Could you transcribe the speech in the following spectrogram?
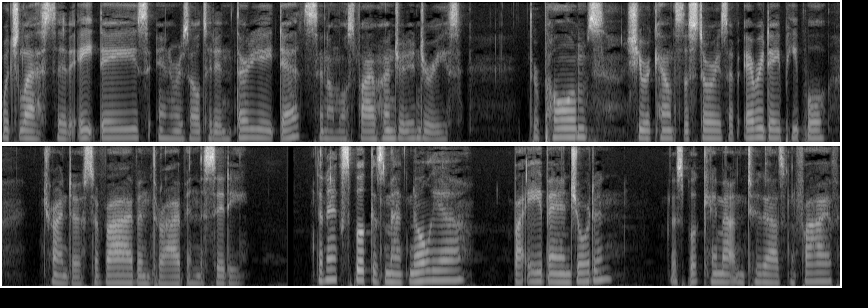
which lasted eight days and resulted in 38 deaths and almost 500 injuries. Through poems, she recounts the stories of everyday people trying to survive and thrive in the city. The next book is MacNolia by A. Van Jordan. This book came out in 2005,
